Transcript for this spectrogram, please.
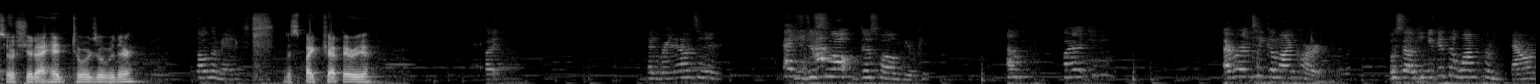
So should I head towards over there? It's on the mannequin. The spike trap area? But. And right now it's in an. You just follow, just follow me, okay? Um, Mara, can you. Everyone take a minecart. Oh, so can you get the one from down,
